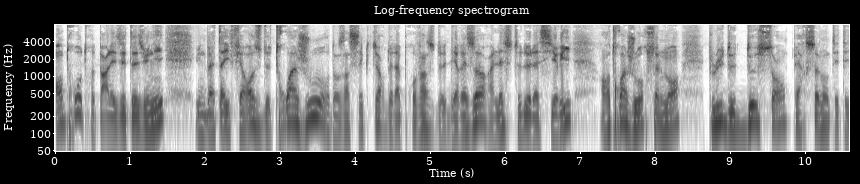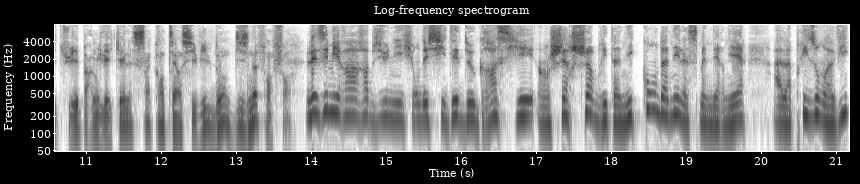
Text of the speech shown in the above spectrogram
entre autres par les États-Unis. Une bataille féroce de trois jours dans un secteur de la province de Derezor à l'est de la Syrie. En trois jours seulement, plus de 200 personnes ont été tuées, parmi lesquelles 51 civils, dont 19 enfants. Les Émirats arabes unis ont décidé de gracier un chercheur britannique condamné la semaine dernière à la prison à vie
